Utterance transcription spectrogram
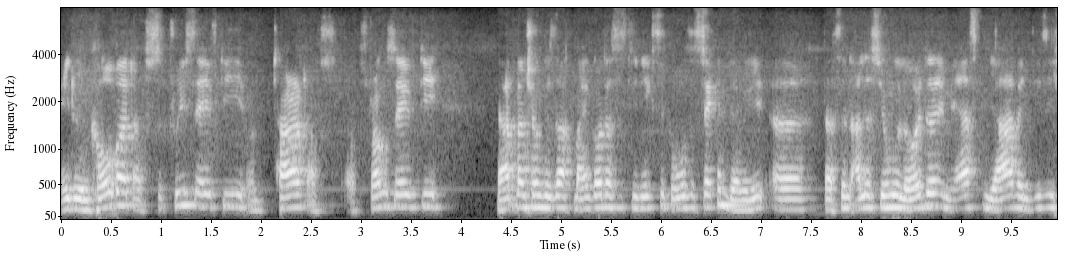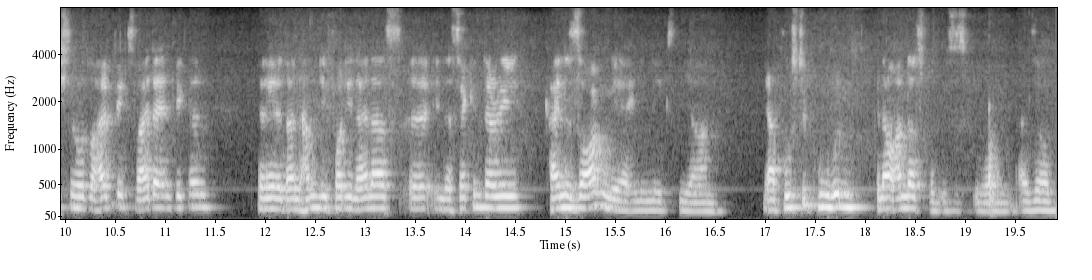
Adrian Colbert auf Free Safety und Tart auf, auf Strong Safety. Da hat man schon gesagt, mein Gott, das ist die nächste große Secondary. Äh, das sind alles junge Leute im ersten Jahr, wenn die sich so, so halbwegs weiterentwickeln, äh, dann haben die 49ers äh, in der Secondary keine Sorgen mehr in den nächsten Jahren. Ja, Pustekuchen, genau andersrum ist es geworden. Also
